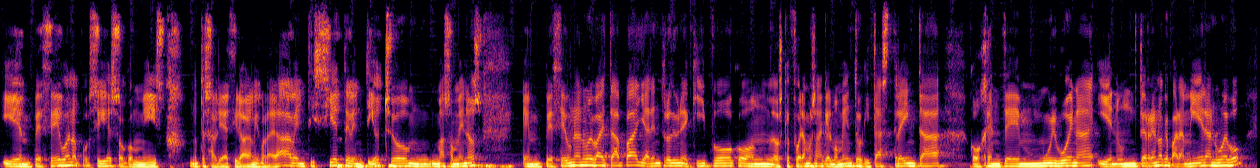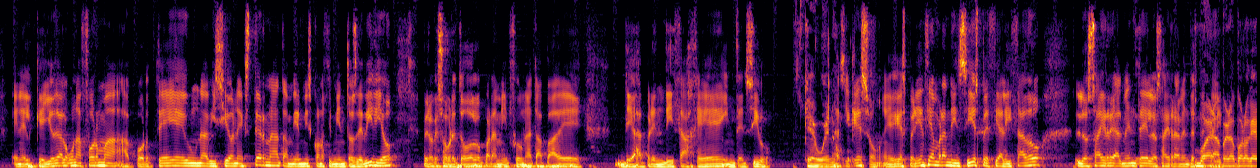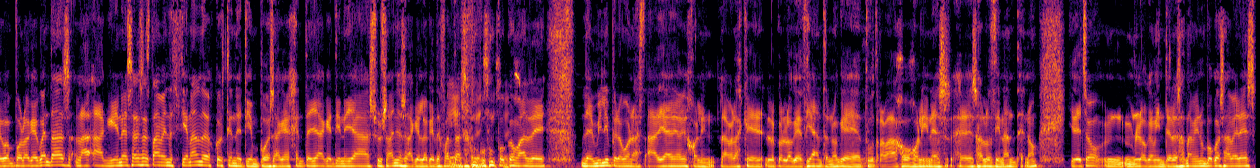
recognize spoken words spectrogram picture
y empecé, bueno, pues sí, eso con mis, no te sabría decir ahora mismo la edad, 27, 28 más o menos, empecé una nueva etapa ya dentro de un equipo con los que fuéramos en aquel momento, quizás 30, con gente muy buena y en un terreno que para mí era nuevo, en el que yo de alguna forma aporté una visión externa, también mis conocimientos de vídeo, pero que sobre todo para mí fue una etapa de, de aprendizaje intensivo. Qué bueno. Así que eso, eh, experiencia en branding sí, especializado, los hay realmente, los hay realmente Bueno, pero por lo que, por lo que cuentas, a quienes se está mencionando es cuestión de tiempo. O sea, que hay gente ya que tiene ya sus años, o sea, que lo que te falta es un poco más de, de mili, pero bueno, a día de hoy, Jolín, la verdad es que lo, que decía antes, ¿no? Que tu trabajo, Jolín, es, es alucinante, ¿no? Y de hecho, mm, lo que me interesa también un poco saber es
